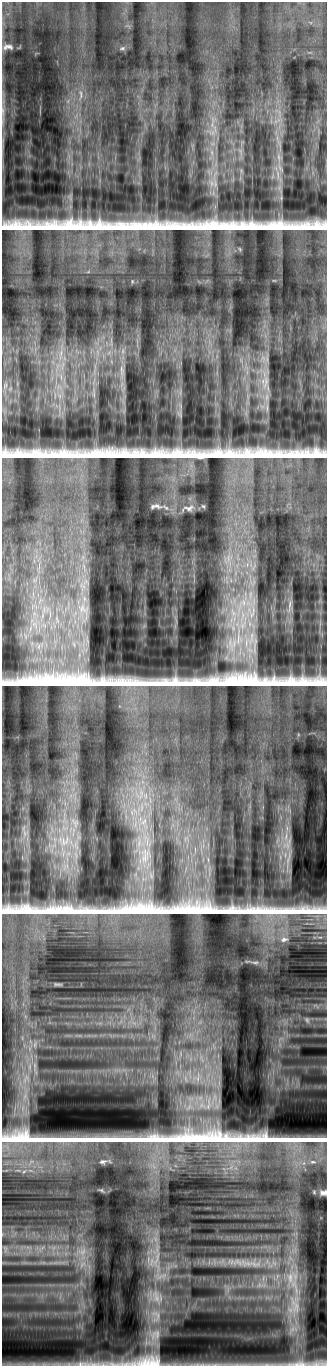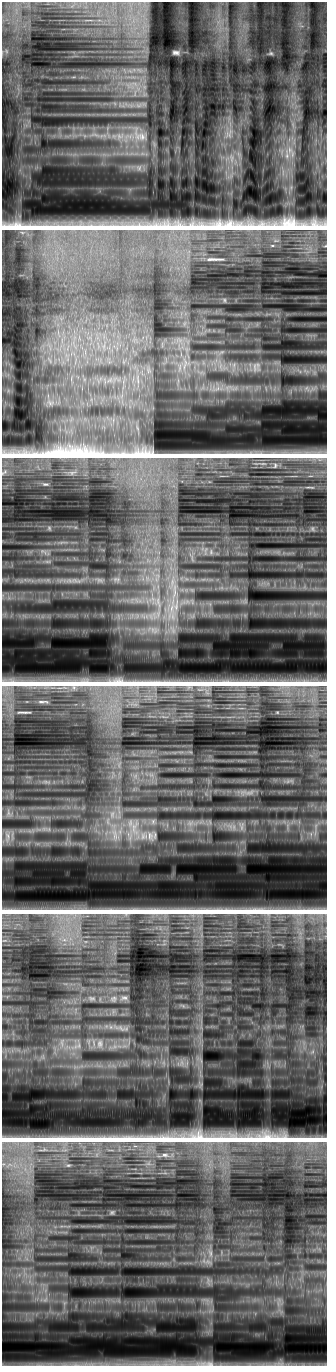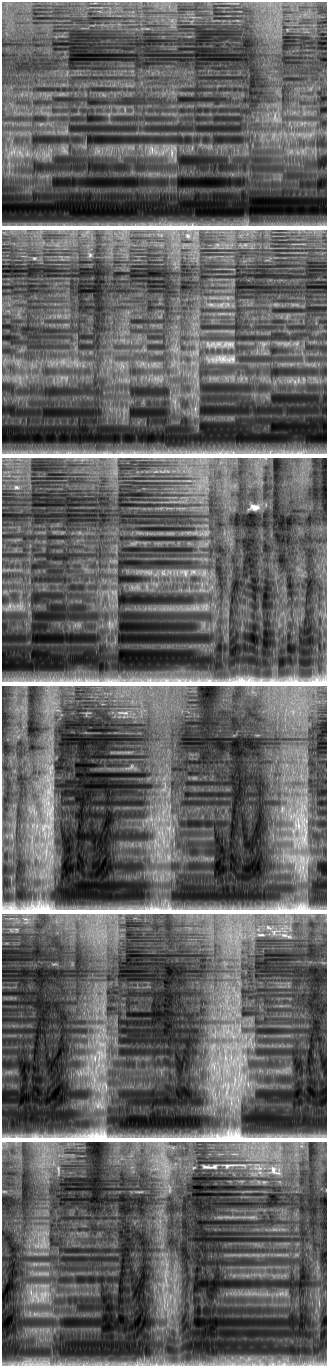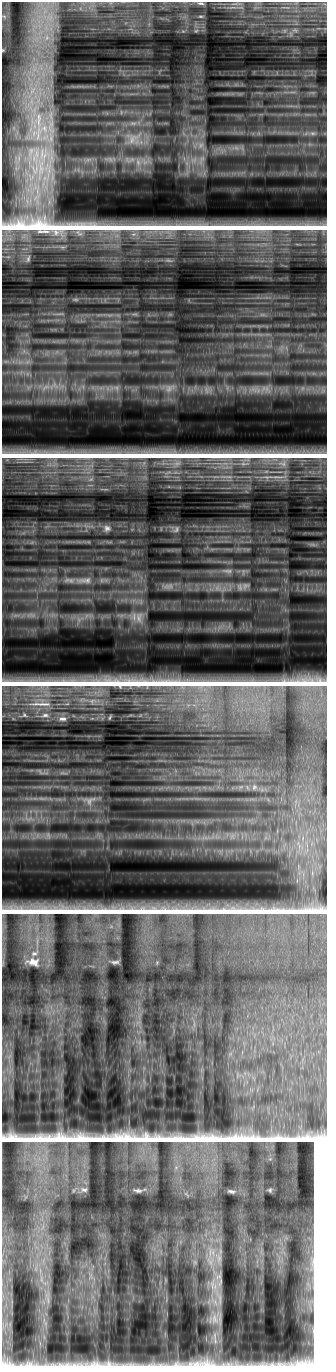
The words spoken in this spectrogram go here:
Boa tarde galera, sou o professor Daniel da Escola Canta Brasil. Hoje aqui a gente vai fazer um tutorial bem curtinho para vocês entenderem como que toca a introdução da música Patience da banda Guns N' Roses. Tá? A afinação original é meio tom abaixo, só que aqui a guitarra está na afinação standard, né? normal, tá bom? Começamos com o acorde de Dó maior, depois Sol maior, Lá maior, Ré maior. Essa sequência vai repetir duas vezes com esse dedilhado aqui. Depois vem a batida com essa sequência: Dó maior, Sol maior, Dó maior, Mi menor, Dó maior, Sol maior e Ré maior. A batida é essa. Isso ali na introdução já é o verso e o refrão da música também. Só manter isso, você vai ter a música pronta, tá? Vou juntar os dois.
